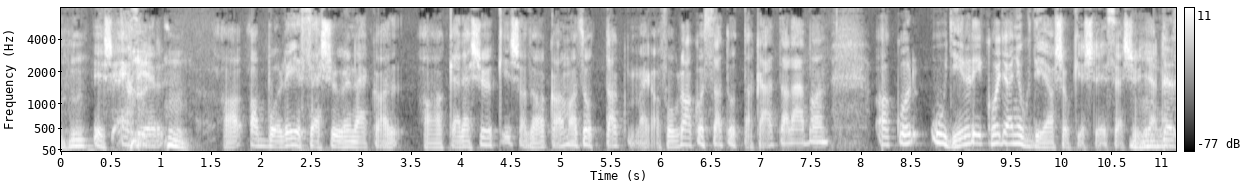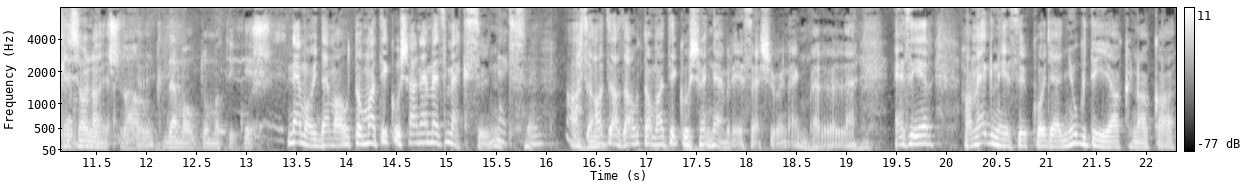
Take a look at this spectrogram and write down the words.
uh-huh. és ezért a, abból részesülnek a, a keresők is, az alkalmazottak, meg a foglalkoztatottak általában, akkor úgy illik, hogy a nyugdíjasok is részesüljenek. De ez viszont nincs nálunk, nem automatikus. Nem, hogy nem automatikus, hanem ez megszűnt. megszűnt. Az, az, az automatikus, hogy nem részesülnek belőle. Ezért, ha megnézzük, hogy a nyugdíjaknak a,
